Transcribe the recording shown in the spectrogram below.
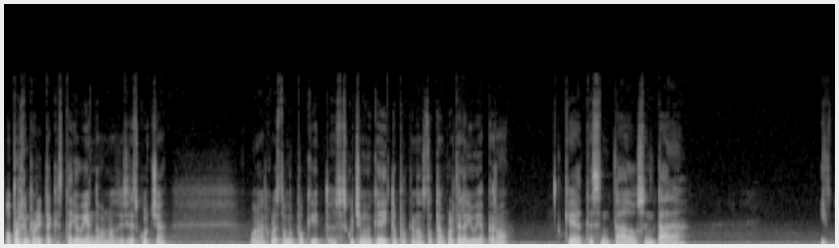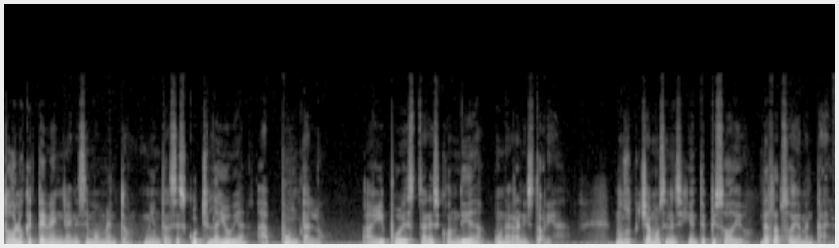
O por ejemplo, ahorita que está lloviendo, no sé si se escucha. Bueno, a lo mejor está muy poquito, se escucha muy quedito porque no está tan fuerte la lluvia, pero quédate sentado, sentada y todo lo que te venga en ese momento, mientras escuches la lluvia, apúntalo. Ahí puede estar escondida una gran historia. Nos escuchamos en el siguiente episodio de Rapsodia Mental.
